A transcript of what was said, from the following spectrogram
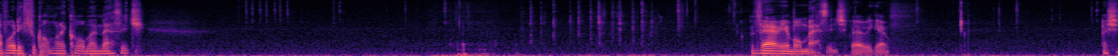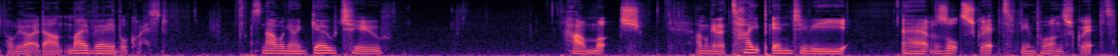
I've already forgotten what I call my message. Variable message. There we go. I should probably write it down. My variable quest. So now we're going to go to how much. And we're going to type into the uh, result script, the important script,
